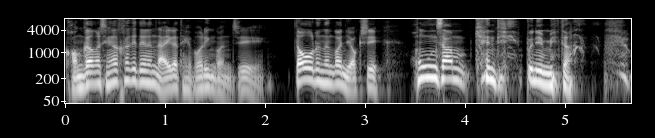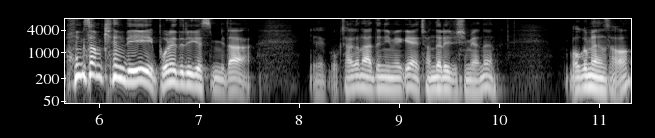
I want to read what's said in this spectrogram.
건강을 생각하게 되는 나이가 돼버린 건지 떠오르는 건 역시 홍삼 캔디 뿐입니다. 홍삼 캔디 보내드리겠습니다. 예, 꼭 작은 아드님에게 전달해 주시면은 먹으면서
